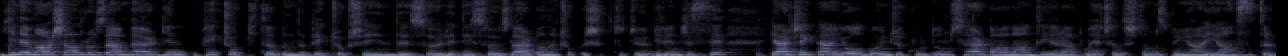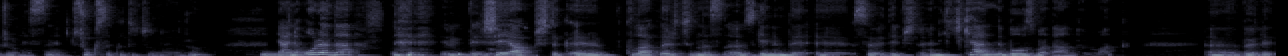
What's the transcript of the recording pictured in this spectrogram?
yine Marshall Rosenberg'in pek çok kitabında, pek çok şeyinde söylediği sözler bana çok ışık tutuyor. Birincisi gerçekten yol boyunca kurduğumuz her bağlantı yaratmaya çalıştığımız dünyayı yansıtır cümlesine çok sıkı tutunuyorum. Yani orada şey yapmıştık, kulakları çınlasın Özge'nin de söylediği bir şey. Hani hiç kendini bozmadan durmak. Böyle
